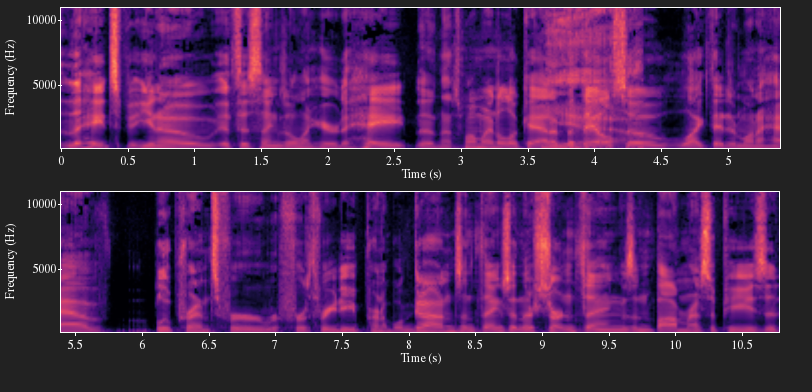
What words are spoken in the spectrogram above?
the hate spe- you know if this thing's only here to hate then that's one way to look at it but they also like they didn't want to have blueprints for for 3d printable guns and things and there's certain things and bomb recipes that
